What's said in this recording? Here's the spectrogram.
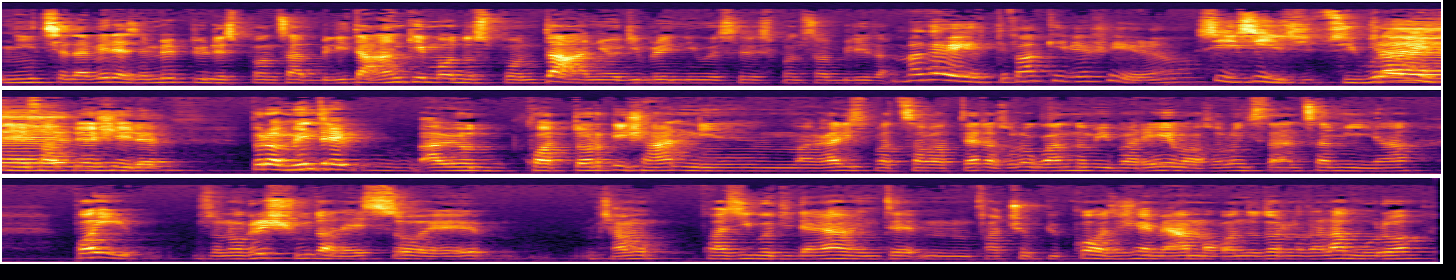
inizi ad avere sempre più responsabilità, anche in modo spontaneo ti prendi queste responsabilità. magari ti fa anche piacere, no? Sì, sì, sicuramente Cioè, mi fa piacere. Però mentre avevo 14 anni, magari spazzavo a terra solo quando mi pareva, solo in stanza mia, poi sono cresciuto adesso e diciamo quasi quotidianamente mh, faccio più cose. Cioè, mia mamma quando torna da lavoro,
